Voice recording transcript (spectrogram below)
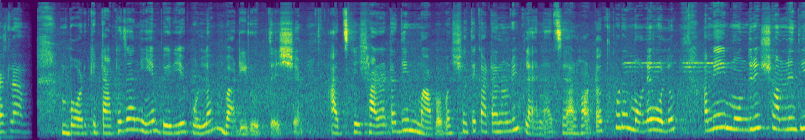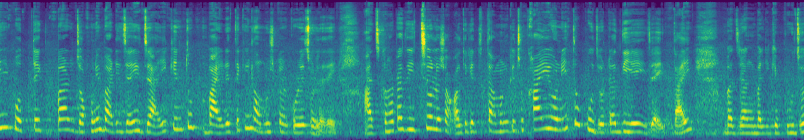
আসলাম। বরকে টাটা জানিয়ে বেরিয়ে পড়লাম বাড়ির উদ্দেশ্যে। আজকে সারাটা দিন মা বাবার সাথে কাটানোরই প্ল্যান আছে। আর হঠাৎ করে মনে হলো আমি এই মন্দিরের সামনে দিয়ে প্রত্যেকবার যখনই বাড়ি যাই যাই কিন্তু বাইরে থেকেই নমস্কার করে চলে যাই। আজকে হঠাৎ ইচ্ছে হলো সকাল থেকে তো তেমন কিছু খাইও নি তো পুজোটা দিয়েই যাই। তাই বজরংবলীকে পুজো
